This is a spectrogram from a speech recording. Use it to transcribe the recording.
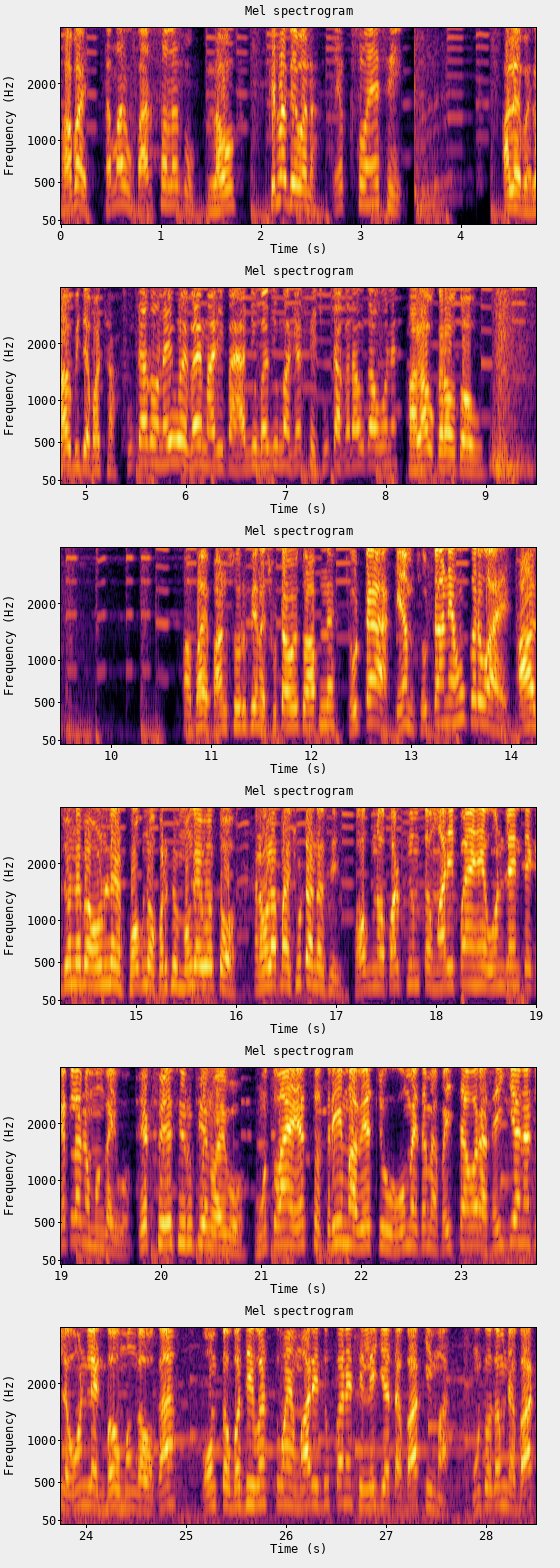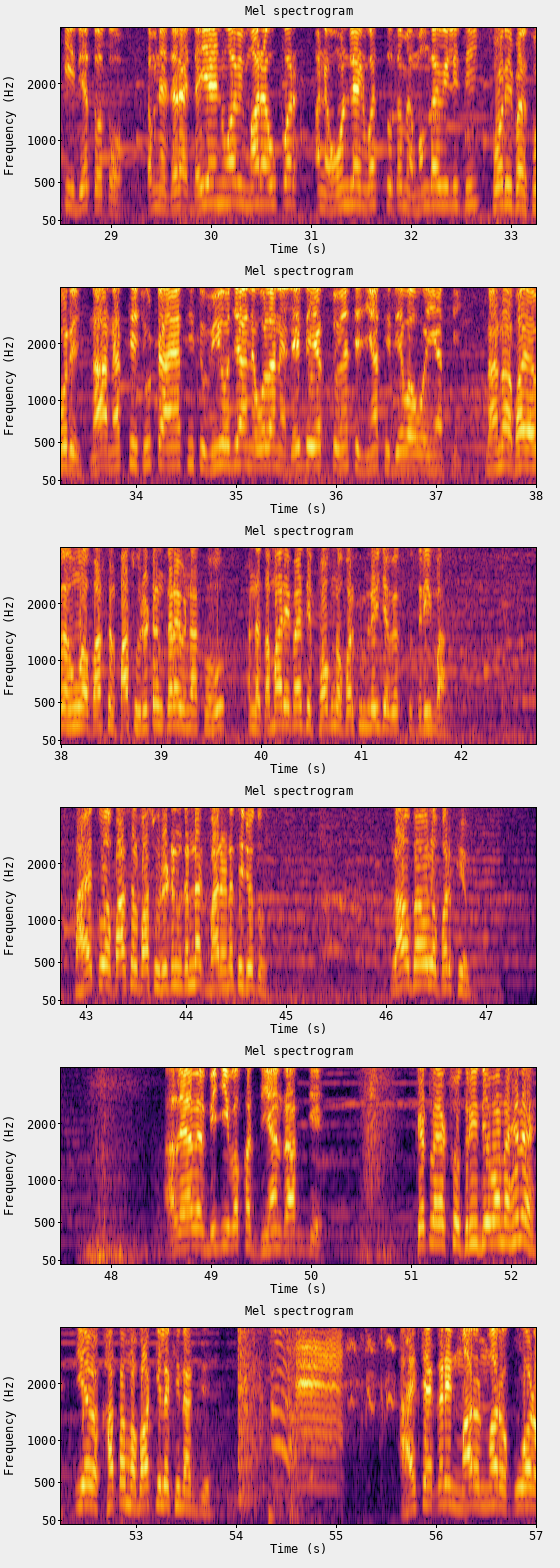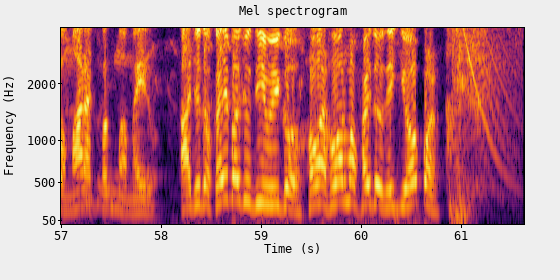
હા ભાઈ તમારું પાર્સલ હતું. લાવો. કેટલા દેવાના? એકસો એસી. હાલે ભાઈ લાવ બીજા પાછા. છૂટા તો નહીં હોય ભાઈ મારી પાસે. આજુબાજુમાં ક્યાંકથી છૂટા કરાવતા હો ને? હા લાવ કરાવતો આવું. હા ભાઈ પાંચસો રૂપિયાના છૂટા હોય તો આપને. છૂટા? કેમ? છૂટા ને શું કરવા હે? આ જો ને ભાઈ ઓનલાઈન ફોગનો પરફ્યુમ મંગાવ્યો હતો અને ઓલા પાસે છૂટા નથી. ફોગનો પરફ્યુમ તો મારી પાસે ઓનલાઈન તે કેટલાનો મંગાવ્યો? એકસો એસી રૂપિયાનો આવ્યો. હું તો અહીંયા એકસો ત્રીસમાં વેચું. ઓમે તમે પૈસા વાળા થઈ ગયા ને એટલે ઓનલાઈન બહુ મંગાવો કા? ઓમ તો બધી વસ્તુ અહીંયા મારી દુકાનેથી લઈ જતા બાકીમાં. હું તો તમને બાકી દેતો તો. તમને જરાય દયા નું આવી મારા ઉપર અને ઓનલાઈન વસ્તુ તમે મંગાવી લીધી? સોરી ભાઈ સોરી ના નથી છૂટા અહીંયાથી તું વિયો જા અને ઓલાને દે દે એકસો એસી જ્યાંથી દેવા હોય ત્યાંથી ના ના ભાઈ હવે હું આ પાર્સલ પાછું રિટર્ન કરાવી નાખું અને તમારી પાસેથી ફોગનો પરફ્યુમ લઈ જાવ એકસો માં ભાઈ તું આ પાર્સલ પાછું રિટર્ન કરી નાખ મારે નથી જોતું. લાવ ભાઈ ઓલો પરફ્યુમ હાલે હવે બીજી વખત ધ્યાન રાખજે. કેટલા એકસો ત્રીસ દેવાના છે ને? એ હવે ખાતામાં બાકી લખી નાખજે. હાથે કરીને મારો મારો કુવાડો મારા જ પગમાં માર્યો. આજે તો કઈ બાજુ દી ઉગો હવાર હવારમાં ફાયદો થઈ ગયો પણ.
